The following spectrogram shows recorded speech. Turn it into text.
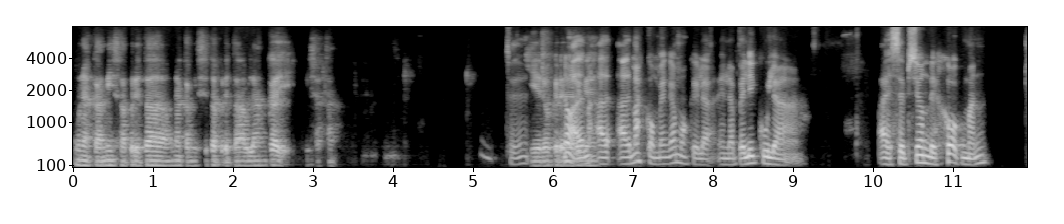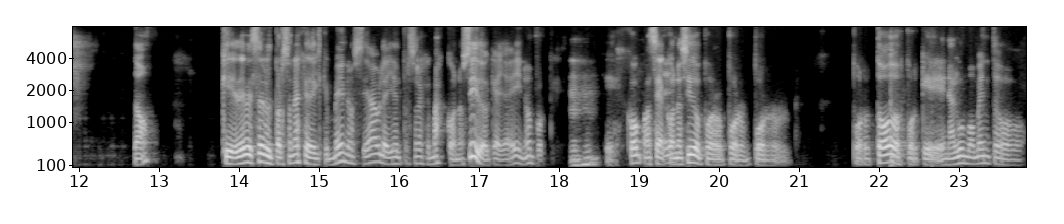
una camisa apretada, una camiseta apretada blanca y, ya está. Quiero creer. además, convengamos que la, en la película, a excepción de Hawkman, ¿no? que debe ser el personaje del que menos se habla y es el personaje más conocido que hay ahí, ¿no? Porque o sea, conocido por, por, todos, porque en algún momento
